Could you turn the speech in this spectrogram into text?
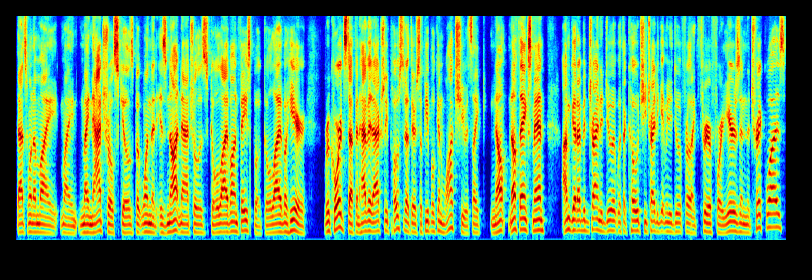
That's one of my my my natural skills, but one that is not natural is go live on Facebook, go live here, record stuff, and have it actually posted out there so people can watch you. It's like, no, no, thanks, man. I'm good. I've been trying to do it with a coach. He tried to get me to do it for like three or four years, and the trick was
